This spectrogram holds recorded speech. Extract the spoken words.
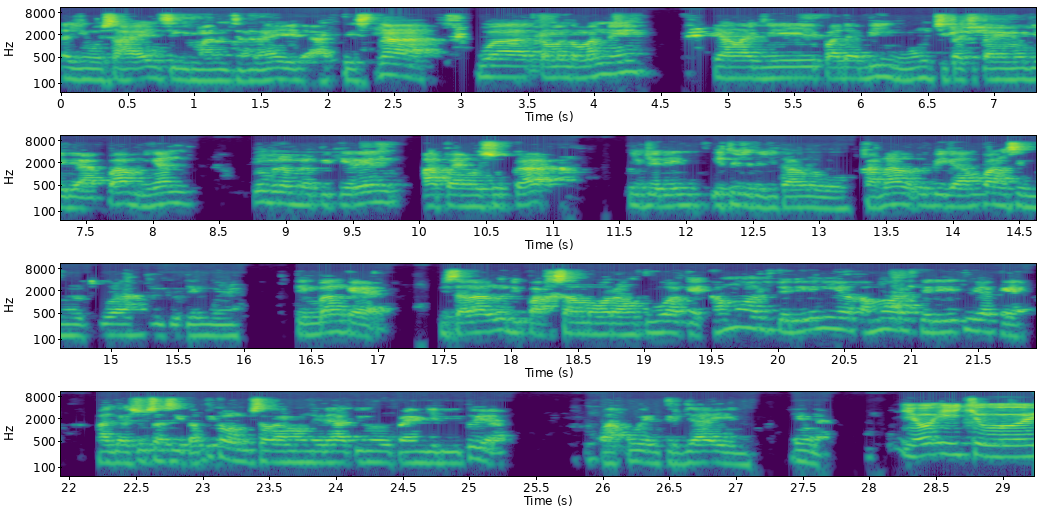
lagi ngusahain sih gimana caranya jadi artis nah buat teman-teman nih yang lagi pada bingung cita-citanya mau jadi apa mendingan lu benar-benar pikirin apa yang lu suka jadiin itu cita-cita lu karena lebih gampang sih menurut gua ngikutinnya timbang kayak misalnya lu dipaksa sama orang tua kayak kamu harus jadi ini ya kamu harus jadi itu ya kayak agak susah sih tapi kalau misalnya emang dari hati lu pengen jadi itu ya lakuin kerjain ya nggak? Yoi cuy.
